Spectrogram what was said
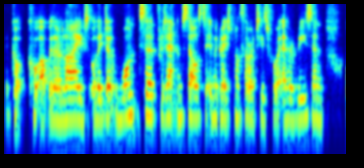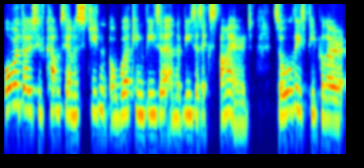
they've got caught up with their lives, or they don't want to present themselves to immigration authorities for whatever reason, or those who've come, say, on a student or working visa and the visa's expired. So all these people are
